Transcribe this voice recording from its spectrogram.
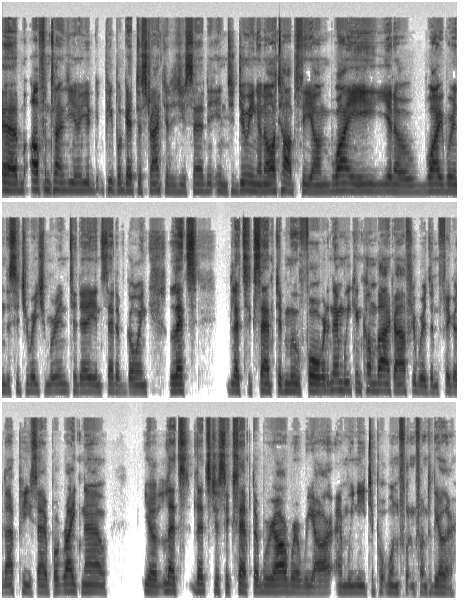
um, oftentimes, you know, you, people get distracted, as you said, into doing an autopsy on why, you know, why we're in the situation we're in today, instead of going, let's let's accept it, move forward, and then we can come back afterwards and figure that piece out. But right now, you know, let's let's just accept that we are where we are, and we need to put one foot in front of the other.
